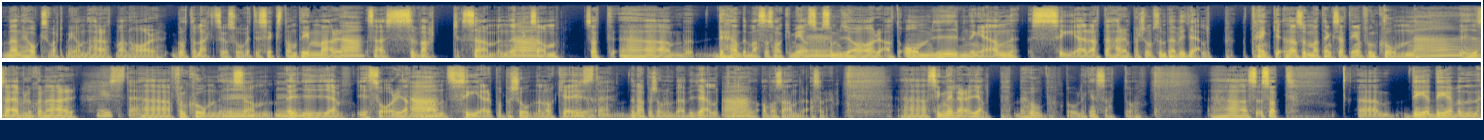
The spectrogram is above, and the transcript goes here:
men jag har också varit med om det här att man har gått och lagt sig och sovit i 16 timmar. Ja. Så här svart sömn. Ja. Liksom. Så att, eh, det händer massa saker med oss Mm. som gör att omgivningen ser att det här är en person som behöver hjälp. Tänk, alltså man tänker sig att det är en funktion Ah, i så evolutionär eh, funktion i, Mm, sömn, mm. eh, i, eh, i sorg. Att Ja. man ser på personen, okej, det. den här personen behöver hjälp Ja. nu av oss andra. Sådär. Uh, signalera hjälpbehov på olika sätt. Då. Eh, så, så att eh, det, det är väl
